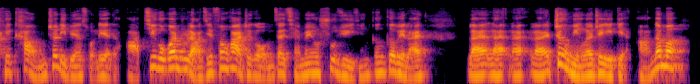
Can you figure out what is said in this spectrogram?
可以看我们这里边所列的啊，机构关注两极分化这个，我们在前面用数据已经跟各位来来来来来证明了这一点啊。那么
